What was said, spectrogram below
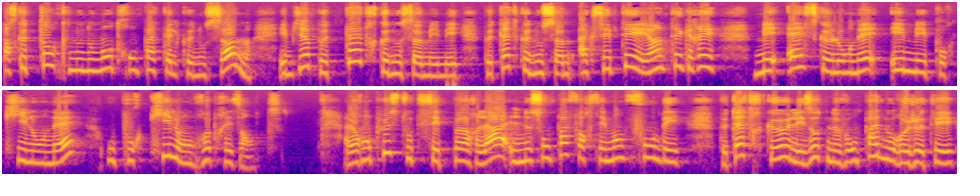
Parce que tant que nous ne nous montrons pas tels que nous sommes, eh bien peut-être que nous sommes aimés, peut-être que nous sommes acceptés et intégrés, mais est-ce que l'on est aimé pour qui l'on est ou pour qui l'on représente? Alors en plus, toutes ces peurs-là, elles ne sont pas forcément fondées. Peut-être que les autres ne vont pas nous rejeter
